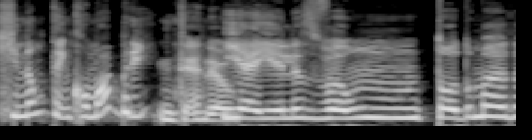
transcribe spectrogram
que não tem como abrir, entendeu? E aí eles vão toda uma,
